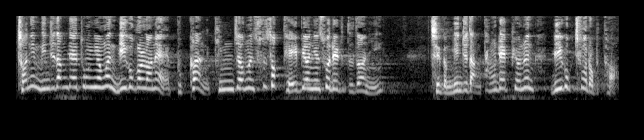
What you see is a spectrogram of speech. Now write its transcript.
전임 민주당 대통령은 미국 언론에 북한 김정은 수석 대변인 소리를 듣더니 지금 민주당 당대표는 미국 측으로부터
